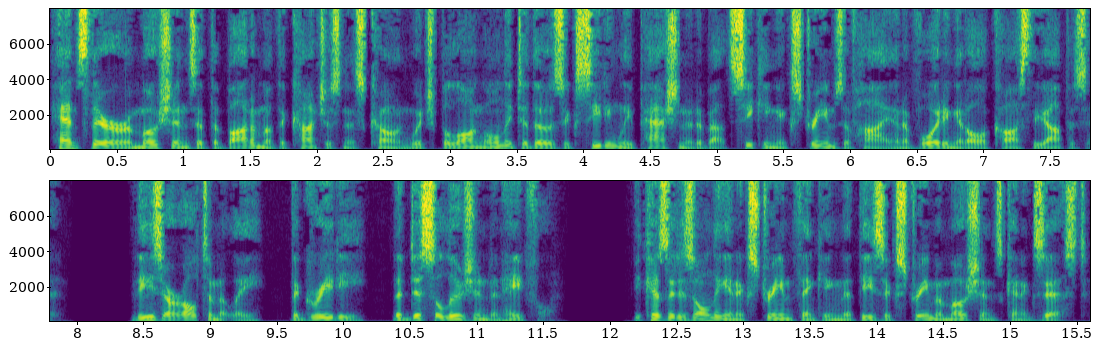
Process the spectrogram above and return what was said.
Hence, there are emotions at the bottom of the consciousness cone which belong only to those exceedingly passionate about seeking extremes of high and avoiding at all costs the opposite. These are ultimately, the greedy, the disillusioned, and hateful. Because it is only in extreme thinking that these extreme emotions can exist.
